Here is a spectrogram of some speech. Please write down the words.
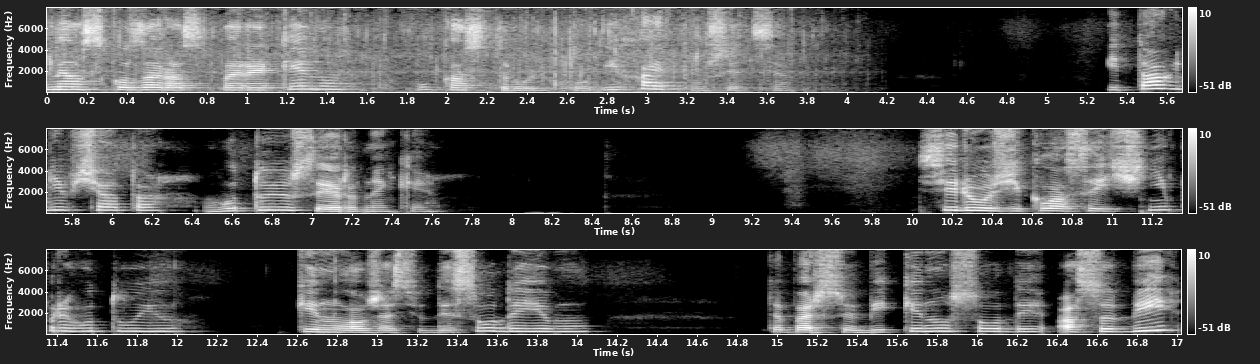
М'яско зараз перекину у каструльку і хай тушиться. І так, дівчата, готую сирники. Сережі класичні приготую. Кинула вже сюди соди йому. Тепер собі кину соди. А собі,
